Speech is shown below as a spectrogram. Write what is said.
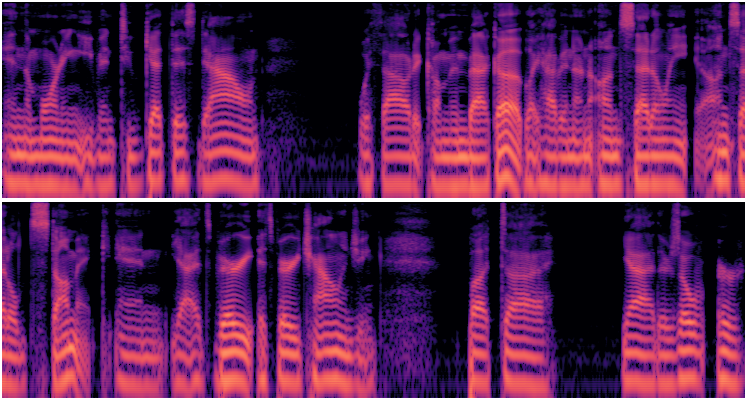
in the morning even to get this down without it coming back up like having an unsettling unsettled stomach. And yeah it's very it's very challenging. But uh yeah there's over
